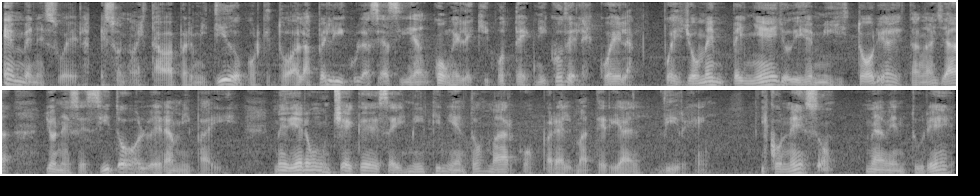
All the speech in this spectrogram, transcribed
en Venezuela. Eso no estaba permitido porque todas las películas se hacían con el equipo técnico de la escuela. Pues yo me empeñé, yo dije, mis historias están allá, yo necesito volver a mi país. Me dieron un cheque de 6.500 marcos para el material virgen. Y con eso me aventuré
